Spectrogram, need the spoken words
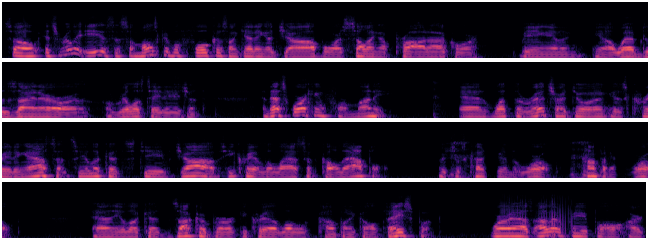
So it's really easy. So most people focus on getting a job or selling a product or being a you know web designer or a, real estate agent, and that's working for money. And what the rich are doing is creating assets. So you look at Steve Jobs; he created a little asset called Apple, richest mm-hmm. country in the world, mm-hmm. company in the world. And you look at Zuckerberg; he created a little company called Facebook. Whereas other people are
